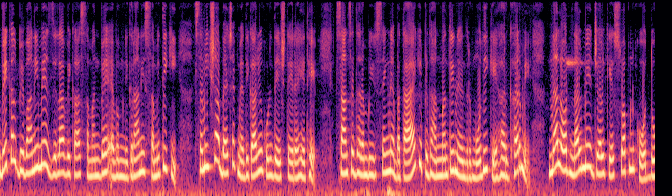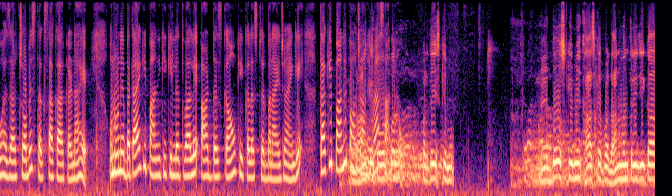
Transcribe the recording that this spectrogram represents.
वे कल भिवानी में जिला विकास समन्वय एवं निगरानी समिति की समीक्षा बैठक में अधिकारियों को निर्देश दे रहे थे। सांसद धर्मवीर सिंह ने बताया कि प्रधानमंत्री नरेंद्र मोदी के हर घर में नल और नल में जल के स्वप्न को 2024 तक साकार करना है। उन्होंने बताया कि पानी की किल्लत वाले 8-10 गाँव के क्लस्टर बनाए जाएँगे ताकि पानी पहुँचाने में आसानी हो। प्रदेश के दो स्कीमें खासकर प्रधानमंत्री जी का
